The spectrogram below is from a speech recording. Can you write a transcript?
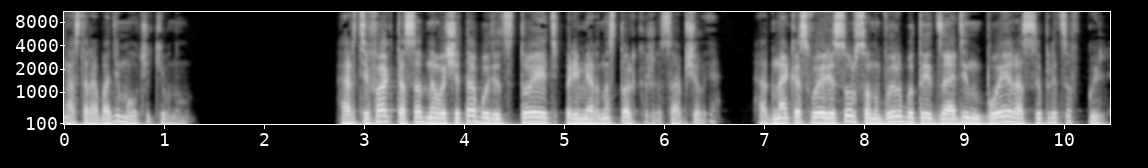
Астарабаде молча кивнул. «Артефакт осадного щита будет стоить примерно столько же», — сообщил я. «Однако свой ресурс он выработает за один бой и рассыплется в пыль».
